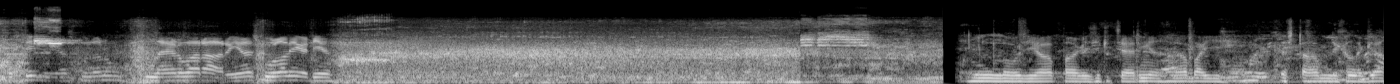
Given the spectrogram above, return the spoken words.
ਬੱਚੇ ਮਿਲਿਆ ਸਕੂਲਾਂ ਨੂੰ, ਲਾਈਨ ਵਾਰ ਆ ਰਹੀਆਂ, ਸਕੂਲ ਵਾਲੀਆਂ ਗੱਡੀਆਂ। ਲੋ ਜੀ ਆਪਾਂ ਗਏ ਸੀ ਕਚਹਿਰੀਆਂ। ਆ ਬਾਈ ਸਟਾਮ ਲਿਖਣ ਲੱਗਿਆ।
